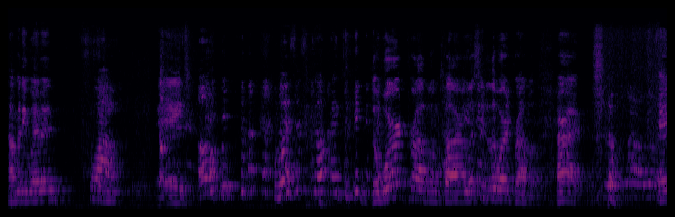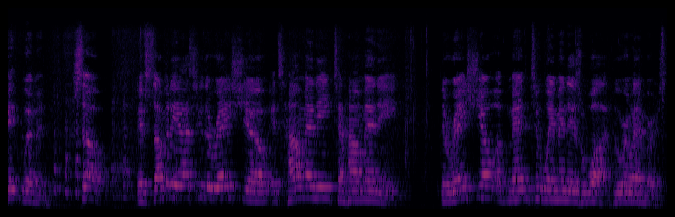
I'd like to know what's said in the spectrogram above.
How many women? Wow. Eight. Oh, was this correct? The word problem, Clara. Listen to the word problem. All right. Eight women. So, if somebody asks you the ratio, it's how many to how many. The ratio of men to women is what? Who remembers?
